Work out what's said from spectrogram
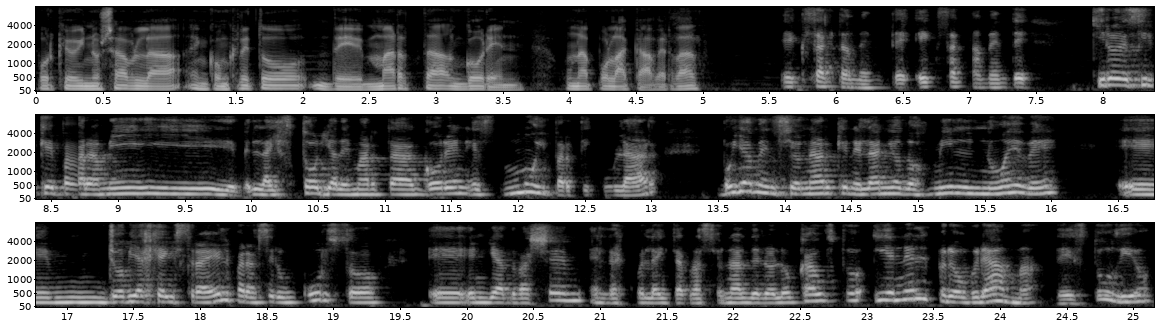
porque hoy nos habla en concreto de Marta Goren, una polaca, ¿verdad? Exactamente, exactamente. Quiero decir que para mí la historia de Marta Goren es muy particular. Voy a mencionar que en el año 2009 em, yo viajé a Israel para hacer un curso eh, en Yad Vashem, en la Escuela Internacional del Holocausto, y en el programa de estudio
